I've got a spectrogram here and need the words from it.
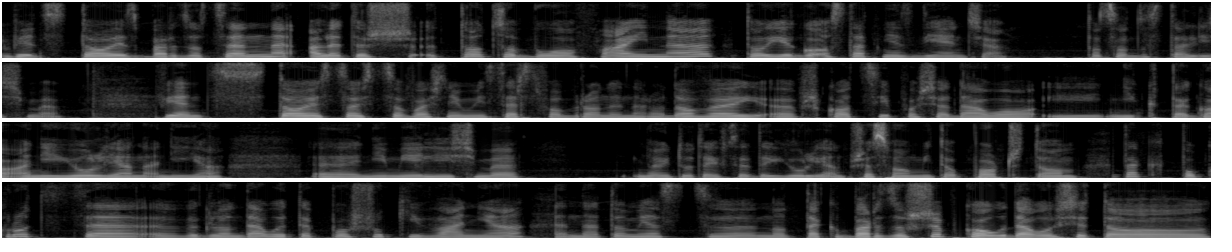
Więc to jest bardzo cenne, ale też to, co było fajne, to jego ostatnie zdjęcie to, co dostaliśmy. Więc to jest coś, co właśnie Ministerstwo Obrony Narodowej e, w Szkocji posiadało i nikt tego, ani Julian, ani ja e, nie mieliśmy. No i tutaj wtedy Julian przesłał mi to pocztą. Tak pokrótce e, wyglądały te poszukiwania, natomiast no tak bardzo szybko udało się to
